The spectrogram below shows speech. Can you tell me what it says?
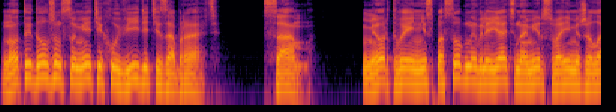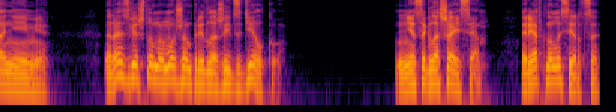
Но ты должен суметь их увидеть и забрать. Сам. Мертвые не способны влиять на мир своими желаниями. Разве что мы можем предложить сделку». «Не соглашайся», — рявкнуло сердце.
